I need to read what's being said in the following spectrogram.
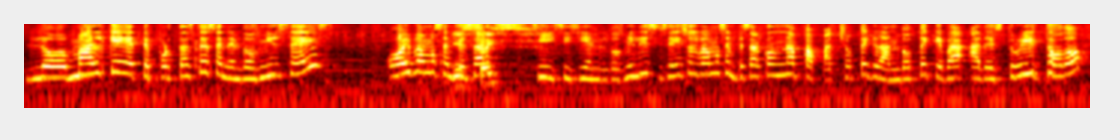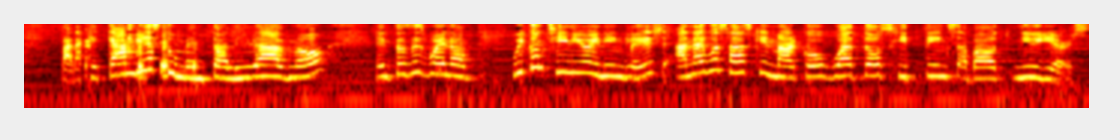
lo mal que te portaste en el 2006. Hoy vamos a empezar, 16. sí, sí, sí, en el 2016, hoy vamos a empezar con una papachote grandote que va a destruir todo para que cambies tu mentalidad, ¿no? Entonces, bueno, we continue in English, and I was asking Marco what does he thinks about New Year's.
